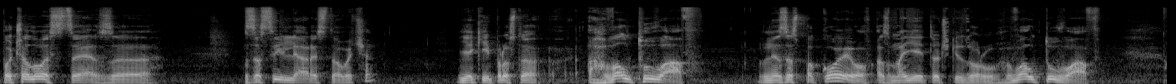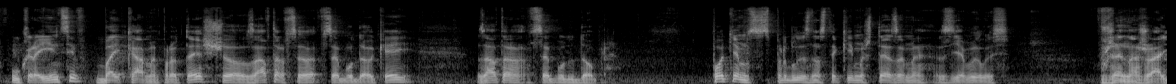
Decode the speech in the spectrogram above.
Почалось це з засилля Арестовича, який просто гвалтував, не заспокоював, а з моєї точки зору, гвалтував українців байками про те, що завтра все, все буде окей, завтра все буде добре. Потім з приблизно з такими ж тезами з'явились вже, на жаль,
